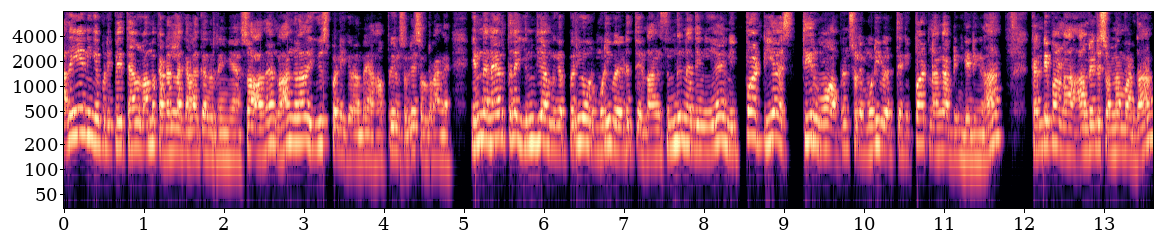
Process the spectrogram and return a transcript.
அதையே நீங்க இப்படி போய் தேவையில்லாம கடல்ல கலக்க விடுறீங்க சோ அதை நாங்களாவது யூஸ் பண்ணிக்கிறோமே அப்படின்னு சொல்லி சொல்றாங்க. இந்த நேரத்துல இந்தியா மிகப்பெரிய ஒரு முடிவை எடுத்து நாங்க சிந்து நதினிய நிப்பாட்டிய தீர்வோம் அப்படின்னு சொல்லி முடிவு எடுத்து நிப்பாட்டினாங்க அப்படின்னு கேட்டீங்கன்னா கண்டிப்பா நான் ஆல்ரெடி சொன்ன மாதிரி தான்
